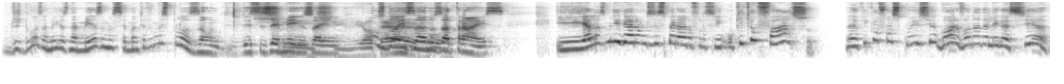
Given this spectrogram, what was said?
de duas amigas na mesma semana. Teve uma explosão de- desses Sim, e-mails aí, sim. Uns dois anos vou- atrás. E elas me ligaram desesperadas. Falaram assim: o que, que eu faço? Né? O que, que eu faço com isso? E agora? Vou na delegacia?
